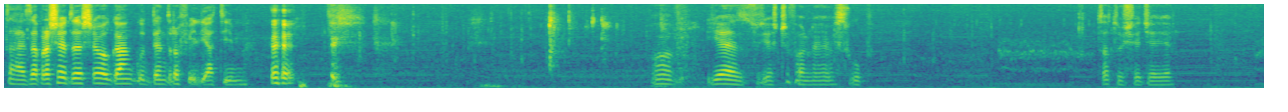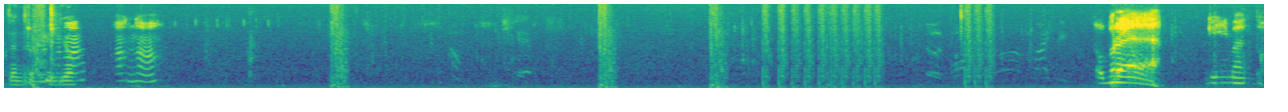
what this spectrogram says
Tak, zapraszam do naszego gangu Dendrofilia Team. o, Jezu, jeszcze walnąłem w słup. Co tu się dzieje? Dendrofilio. No, no, no. Dobre. Ginimendo.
